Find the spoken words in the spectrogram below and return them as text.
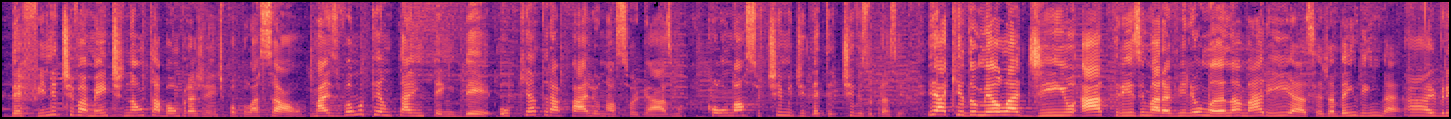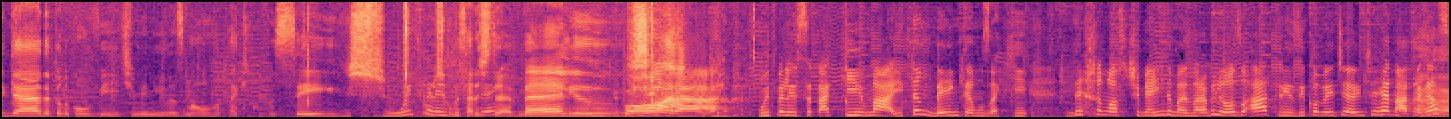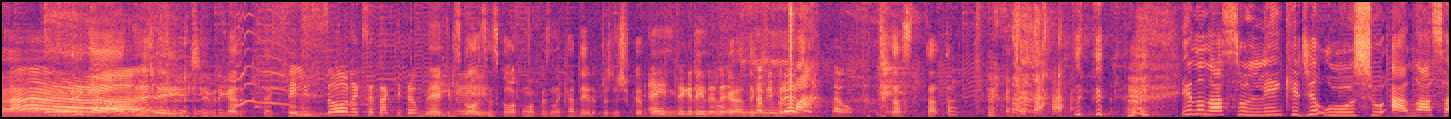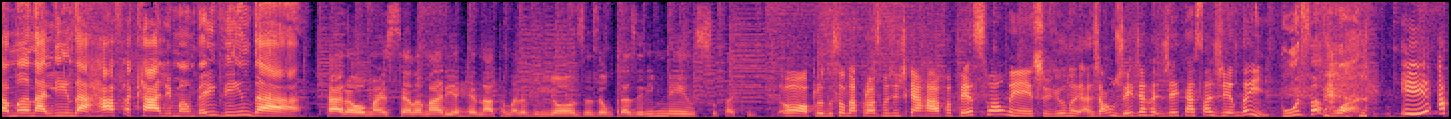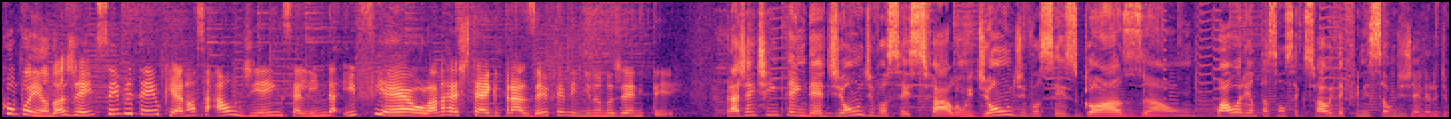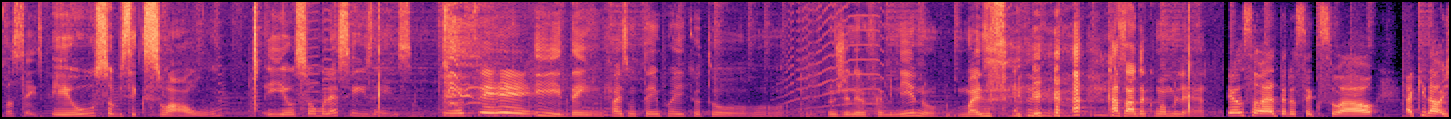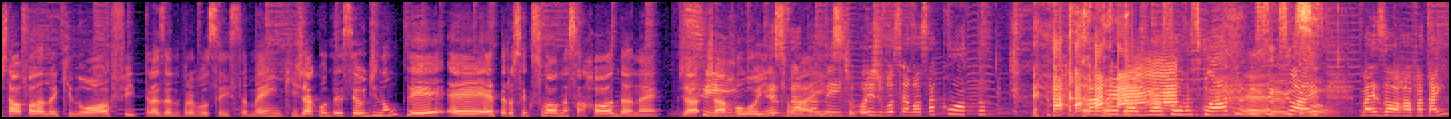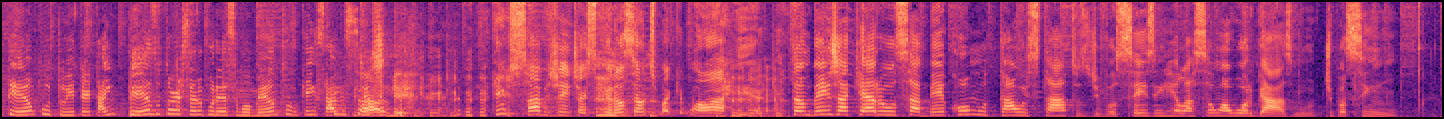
Definitivamente não tá bom pra gente, população. Mas vamos tentar entender o que atrapalha o nosso orgasmo com o nosso time de detetives do prazer. E aqui do meu ladinho, a atriz e maravilha humana, Maria. Seja bem-vinda. Ai, obrigada pelo convite, meninas. Uma honra estar aqui com vocês. Muito Vamos feliz começar de esse ter aqui. trabalho. Bora! Muito feliz de você estar aqui, Ma. E também temos aqui, deixando nosso time ainda mais maravilhoso, a atriz e comediante Renata Gaspar. Obrigada, gente. Obrigada por estar aqui. Felizona que você está aqui também. É que eles colocam, vocês colocam uma coisa na cadeira pra gente ficar É, bem, bem segredo, né? empolgada. Tá vibrando? Não. Tá, tá, tá. E no nosso link de luxo, a nossa mana linda, Rafa Kalimann. Bem-vinda! Carol, Marcela, Maria, Renata, maravilhosas. É um prazer imenso estar aqui. Ó, a produção da próxima a gente quer a Rafa pessoalmente, viu? Já um jeito de ajeitar essa agenda aí. Por favor. E acompanhando a gente sempre tem o que? A nossa audiência linda e fiel lá na hashtag Prazer Feminino no GNT. Pra gente entender de onde vocês falam e de onde vocês gozam, qual a orientação sexual e definição de gênero de vocês? Eu sou bissexual e eu sou mulher cis, é isso. Você! Idem. Faz um tempo aí que eu tô no gênero feminino, mas assim, casada com uma mulher. Eu sou heterossexual. Aqui a gente estava falando aqui no off, trazendo para vocês também, que já aconteceu de não ter é, heterossexual nessa roda, né? Já, Sim, já rolou isso, exatamente. mas isso? Hoje você é a nossa cota. Na verdade, nós somos quatro É, bissexuais. bom. Mas, ó, Rafa, tá em tempo, o Twitter tá em peso torcendo por esse momento. Quem sabe Quem se sabe? chega. Quem sabe, gente, a esperança é a última que morre. Também já quero saber como tá o status de vocês em relação ao orgasmo. Tipo assim,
